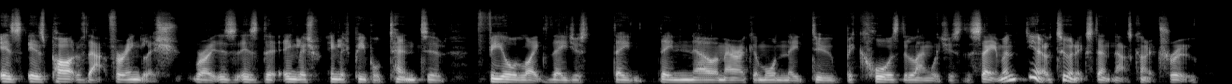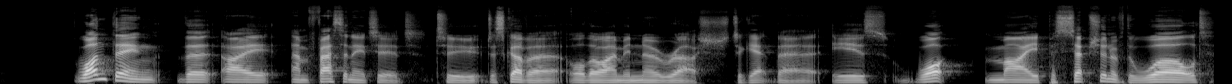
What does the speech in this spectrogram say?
is is part of that for English, right? Is is that English English people tend to feel like they just they they know America more than they do because the language is the same, and you know, to an extent, that's kind of true. One thing that I am fascinated to discover, although I'm in no rush to get there, is what my perception of the world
